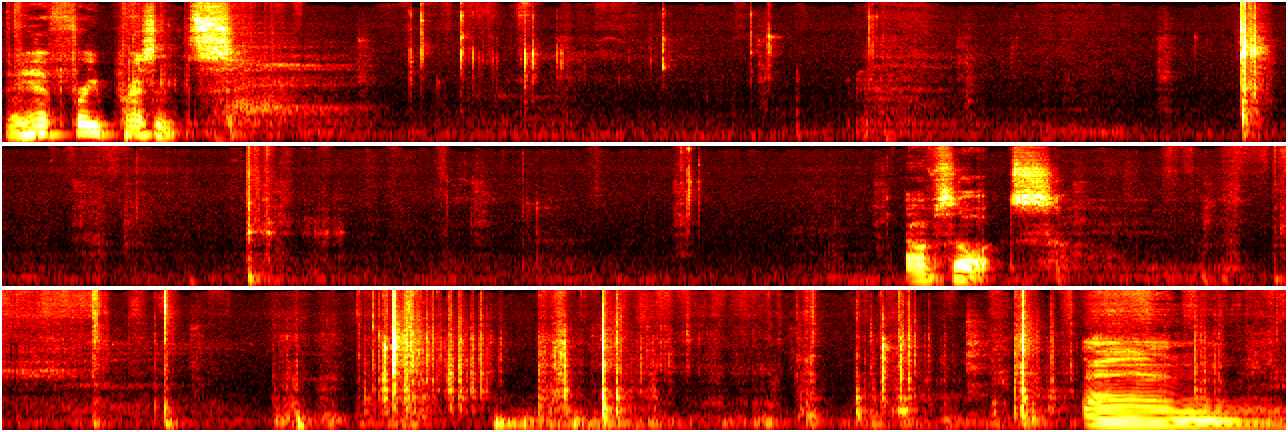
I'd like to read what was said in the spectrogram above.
We have free presents. Of sorts. And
